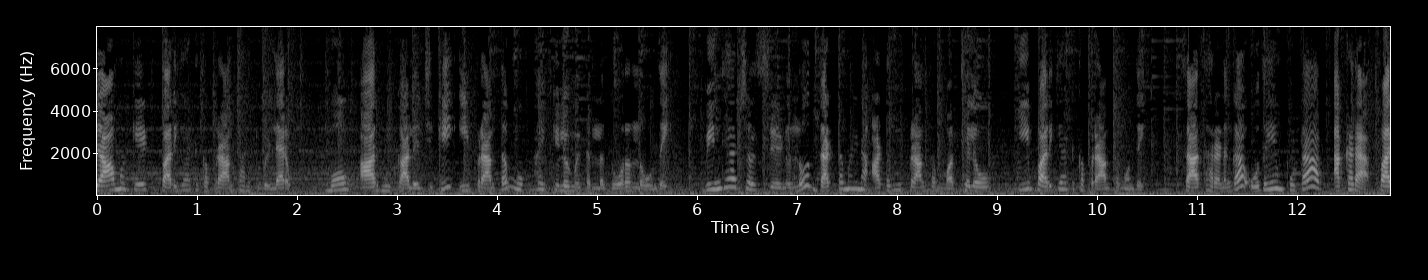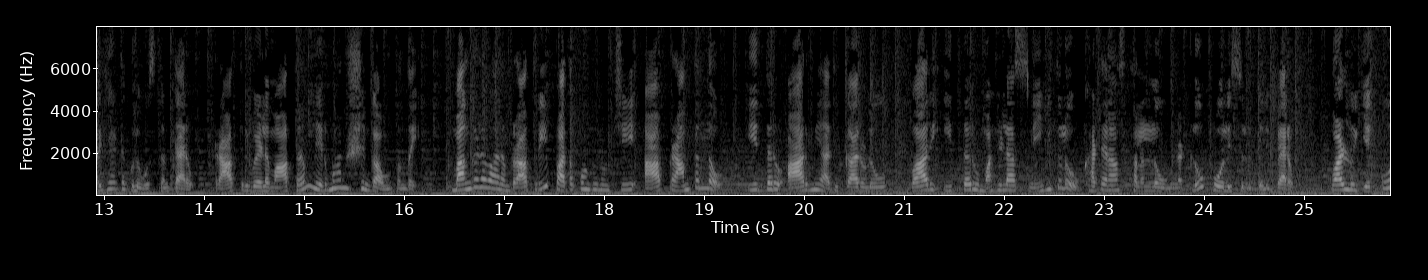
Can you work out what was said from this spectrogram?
జామగేట్ పర్యాటక ప్రాంతానికి వెళ్ళారు. మోవ్ ఆర్మీ కాలేజీకి ఈ ప్రాంతం ముప్పై కిలోమీటర్ల దూరంలో ఉంది. వింధ్యాచల్ శ్రేణుల్లో దట్టమైన అటవీ ప్రాంతం మధ్యలో ఈ పర్యాటక ప్రాంతం ఉంది. సాధారణంగా ఉదయం పూట అక్కడ పర్యాటకులు వస్తుంటారు. రాత్రి వేళ మాత్రం నిర్మానుష్యంగా ఉంటుంది. మంగళవారం రాత్రి పదకొండు నుంచి ఆ ప్రాంతంలో ఇద్దరు ఆర్మీ అధికారులు వారి ఇద్దరు మహిళా స్నేహితులు ఘటనా స్థలంలో ఉన్నట్లు పోలీసులు తెలిపారు. వాళ్ళు ఎక్కువ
